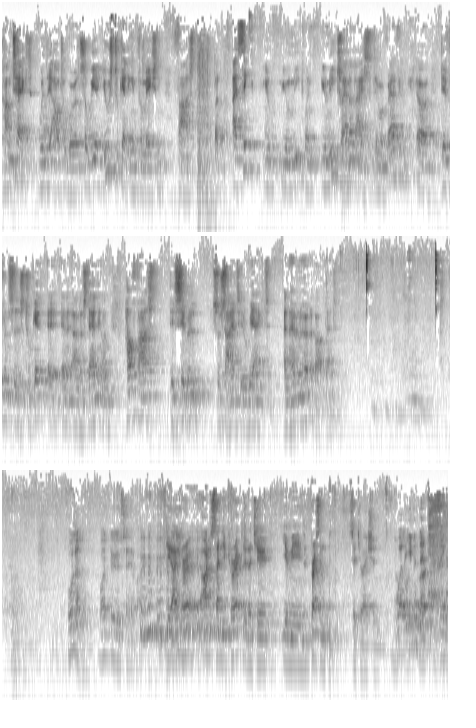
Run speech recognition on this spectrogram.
contact with the outer world. So we are used to getting information fast. But I think you, you, need, when, you need to analyze the demographic uh, differences to get a, an understanding on how fast did civil society react. And I haven't heard about that. Oula, what do you say about it? Did I understand you correctly that you, you mean the present situation? Well, even then, I think,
